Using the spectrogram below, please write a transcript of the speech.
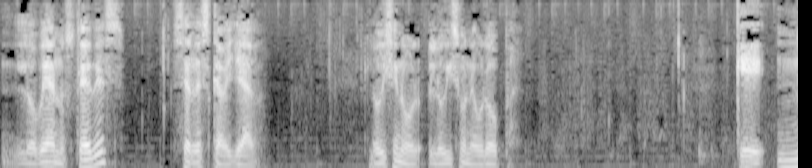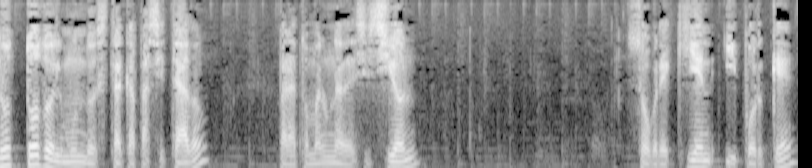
lo vean ustedes, ser descabellado. Lo hizo en, lo hizo en Europa que no todo el mundo está capacitado para tomar una decisión sobre quién y por qué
